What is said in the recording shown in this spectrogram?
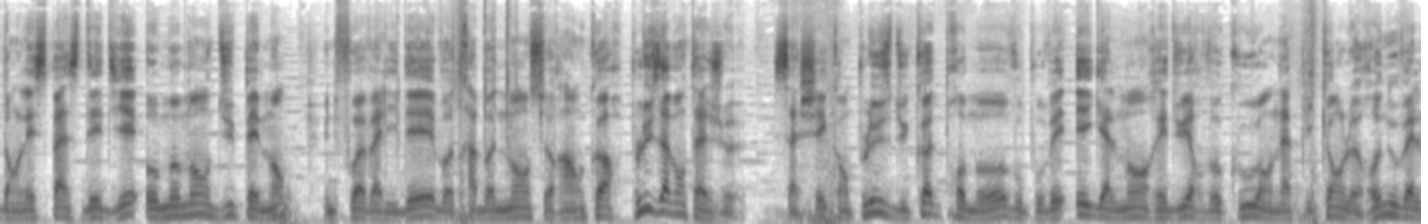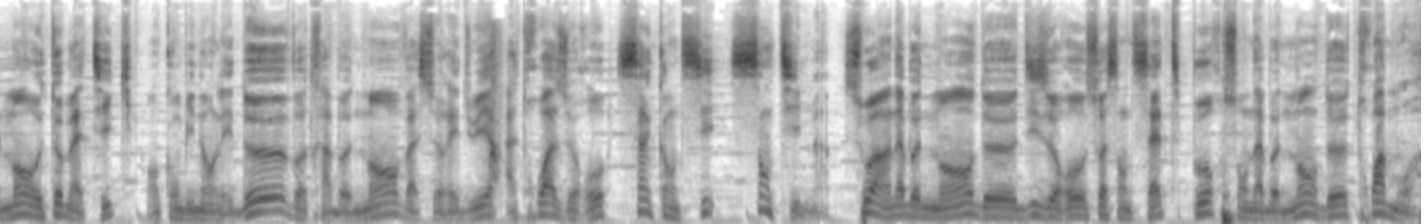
dans l'espace dédié au moment du paiement. Une fois validé, votre abonnement sera encore plus avantageux. Sachez qu'en plus du code promo, vous pouvez également réduire vos coûts en appliquant le renouvellement automatique. En combinant les votre abonnement va se réduire à 3,56 centimes, soit un abonnement de 10,67€ pour son abonnement de 3 mois.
